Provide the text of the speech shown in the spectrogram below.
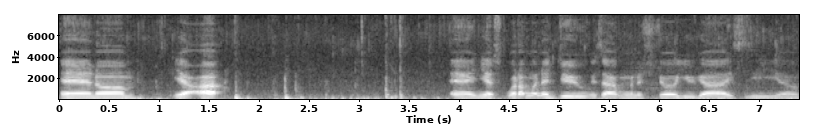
And um, yeah, I. And yes, what I'm gonna do is I'm gonna show you guys the um.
